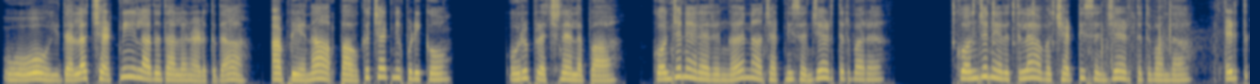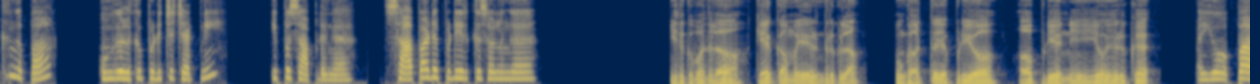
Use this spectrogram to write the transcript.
ஓ இதெல்லாம் சட்னி இல்லாததால நடக்குதா? அப்படின்னா அப்பாவுக்கு சட்னி பிடிக்கும். ஒரு பிரச்சனை இல்லப்பா. கொஞ்ச நேரம் இருங்க நான் சட்னி செஞ்சு எடுத்துட்டு வரேன். கொஞ்ச நேரத்துல அவ சட்னி செஞ்சு எடுத்துட்டு வந்தா. எடுத்துக்குங்கப்பா. உங்களுக்கு பிடிச்ச சட்னி? இப்போ சாப்பிடுங்க. சாப்பாடு எப்படி இருக்கு சொல்லுங்க? இதுக்கு பதிலா கேட்காமயே இருந்திருக்கலாம். உங்க அத்தை எப்படியோ அப்படியே நீயும் இருக்க. ஐயோ அப்பா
